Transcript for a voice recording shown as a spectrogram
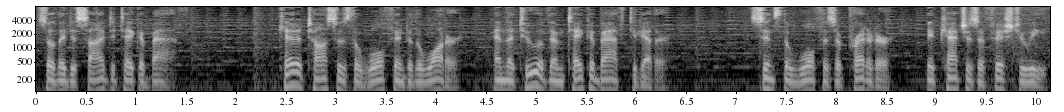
so they decide to take a bath. Keda tosses the wolf into the water, and the two of them take a bath together. Since the wolf is a predator, it catches a fish to eat.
